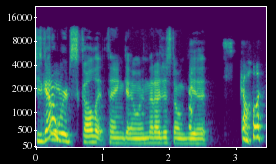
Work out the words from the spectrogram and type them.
She's got a Yeah. weird skullet thing going that i just don't get Scarlet.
